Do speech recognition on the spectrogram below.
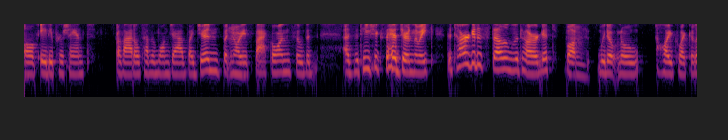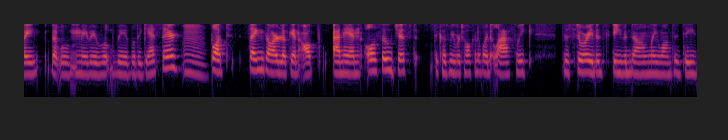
of eighty percent of adults having one jab by June. But now mm. it's back on, so that as the Taoiseach said during the week, the target is still the target, but mm. we don't know how quickly that we'll maybe we'll be able to get there. Mm. But things are looking up, and then also just because we were talking about it last week, the story that Stephen Donnelly wanted to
